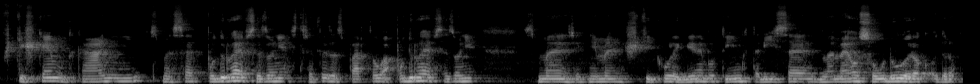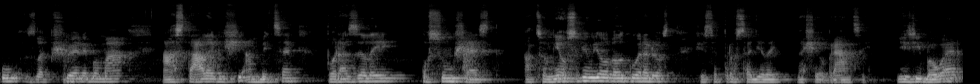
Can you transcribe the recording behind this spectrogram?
v těžkém utkání jsme se po druhé v sezóně střetli se Spartou a po druhé v sezóně jsme, řekněme, štiku ligy nebo tým, který se dle mého soudu rok od roku zlepšuje nebo má, má stále vyšší ambice, porazili 8-6. A co mě osobně udělalo velkou radost, že se prosadili naši obránci. Jiří Bauer,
